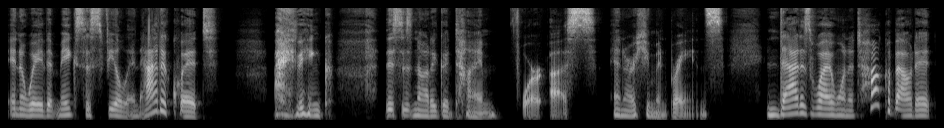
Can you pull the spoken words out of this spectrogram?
in a way that makes us feel inadequate, I think this is not a good time for us and our human brains. And that is why I want to talk about it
